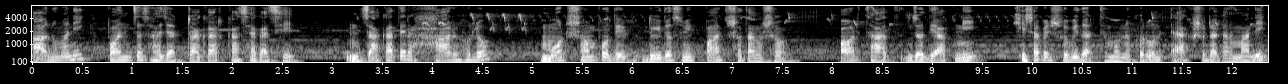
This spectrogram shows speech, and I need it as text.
আনুমানিক পঞ্চাশ হাজার টাকার কাছাকাছি। জাকাতের হার হলো মোট সম্পদের দুই দশমিক পাঁচ শতাংশ। অর্থাৎ যদি আপনি হিসাবের সুবিধার্থে মনে করুন একশো টাকার মালিক,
